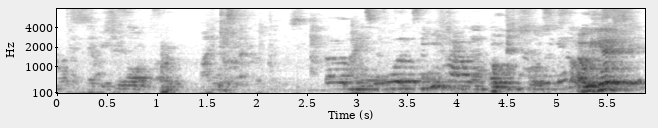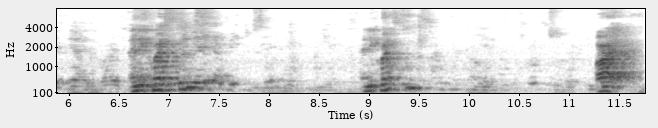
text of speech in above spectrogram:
And then we solve for minus of X. Um, will we have? Oh, Are we good? Yeah. Any questions? Yeah, we just- Any questions? All right,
